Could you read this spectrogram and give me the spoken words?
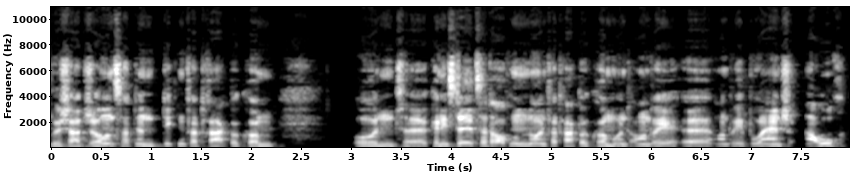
Richard Jones hat einen dicken Vertrag bekommen und äh, Kenny Stills hat auch einen neuen Vertrag bekommen und Andre, äh, Andre Branch auch.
